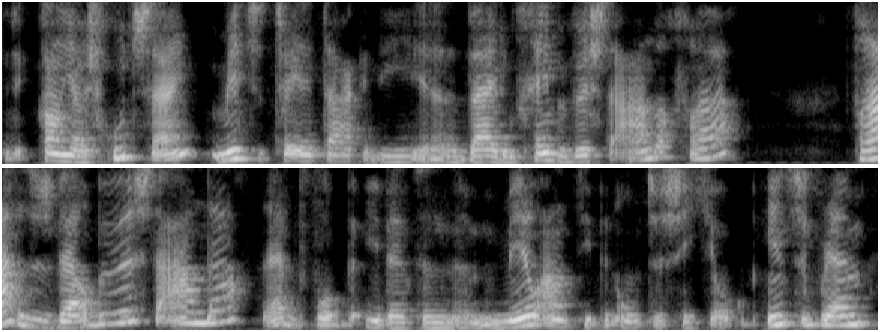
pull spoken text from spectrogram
het kan juist goed zijn, mits de tweede taken die je uh, bijdoet geen bewuste aandacht vraagt. Vraagt het dus wel bewuste aandacht. Hè? Bijvoorbeeld, je bent een mail aan het typen en ondertussen zit je ook op Instagram.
